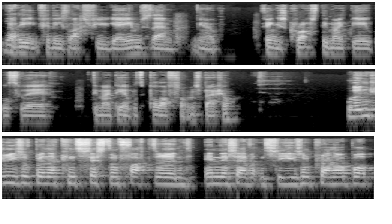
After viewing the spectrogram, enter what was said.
yeah. for, the, for these last few games, then you know, fingers crossed they might be able to uh, they might be able to pull off something special. Well, injuries have been a consistent factor in, in this Everton season, Preno, but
